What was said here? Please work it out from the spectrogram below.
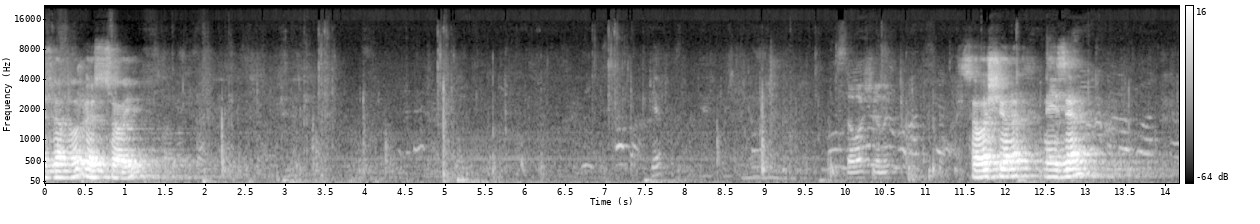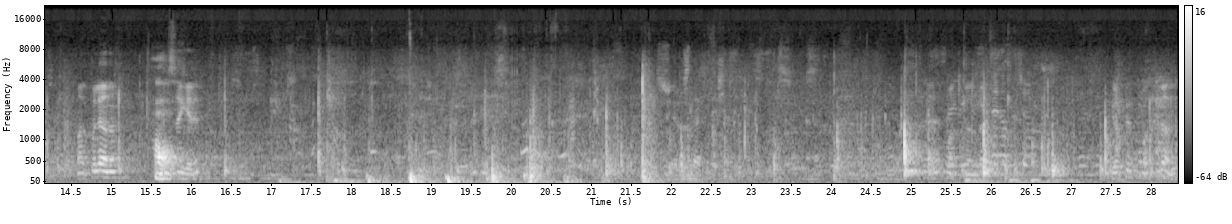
Özlem Nur Özsoy. Savaş Yanık. Savaş Yanık, Neyzen. Makbule Hanım. Evet. Size gelin. Evet, Makbule Hanım, ben- Yok yok Makbule Hanım.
